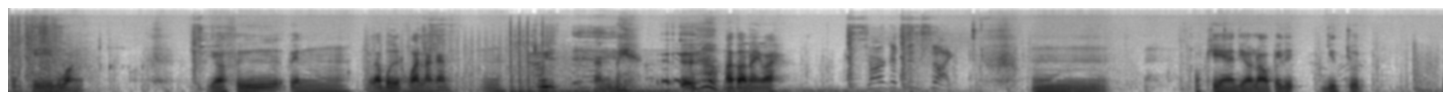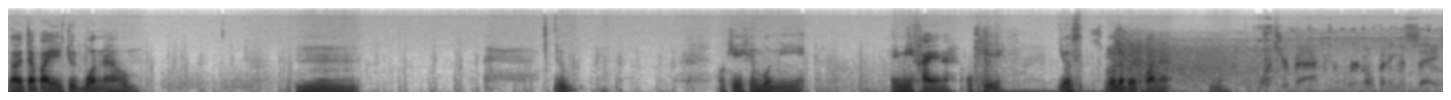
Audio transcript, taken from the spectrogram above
โอเคล่วง เดี๋ยวซื้อเป็นระเบิดควันแล้วกัน อืมอุ้ยหันไป มาตอนไหนวะ อืม โอเค เดี๋ยวเราไปยึดจุด เราจะไปจุดบนนะครับผม อืมยึบโอเค ขึ้นบนนี้ ไม่มีใครนะ โอเค โยนโยนระเบิดควันฮะ Watch your back. We're opening the safe.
